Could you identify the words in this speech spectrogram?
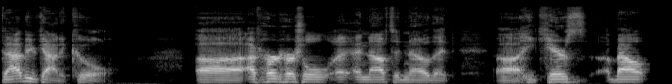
That'd be kind of cool. Uh, I've heard Herschel uh, enough to know that uh, he cares about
